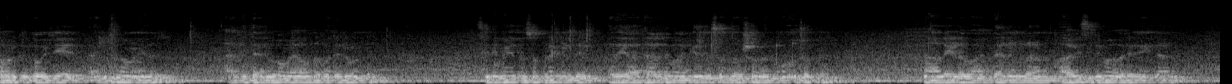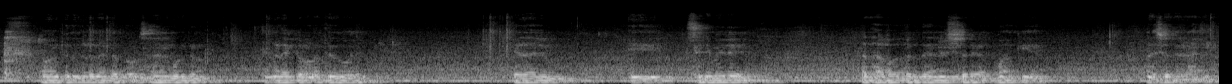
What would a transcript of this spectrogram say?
അവർക്കൊക്കെ വലിയ അത്ഭുതമാണിത്. ആദ്യത്തെ അനുഭവമാവുന്ന പലരുമുണ്ട് സിനിമയെന്ന സ്വപ്നം കണ്ട് അത് യാഥാർത്ഥ്യമാക്കിയതിന് സന്തോഷം ഒരു മുഖത്തുണ്ട് നാളെയുടെ വാഗ്ദാനങ്ങളാണ് ഭാവി സിനിമ അവരുടെ കയ്യിലാണ്. അവർക്ക് നിങ്ങൾ വേണ്ട പ്രോത്സാഹനം കൊടുക്കണം. ഞങ്ങളെയൊക്കെ വളർത്തിയതുപോലെ ഏതായാലും ഈ സിനിമയിലെ കഥാപാത്രത്തെ അനശ്വരമാക്കിയ അനശ്വര രാജൻ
